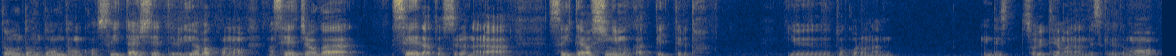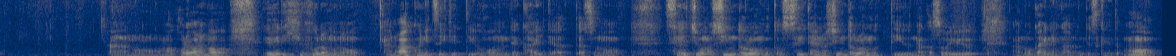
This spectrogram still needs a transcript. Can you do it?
どんどんどんどんこう衰退していってる。いわばこの、成長が生だとするなら衰退は死に向かっていってるというところなんです。そういうテーマなんですけれども。あの、まあ、これはあのエーリッヒ・フロムの「あの悪について」っていう本で書いてあったその成長のシンドロームと衰退のシンドロームっていうなんかそういうあの概念があるんですけれども。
